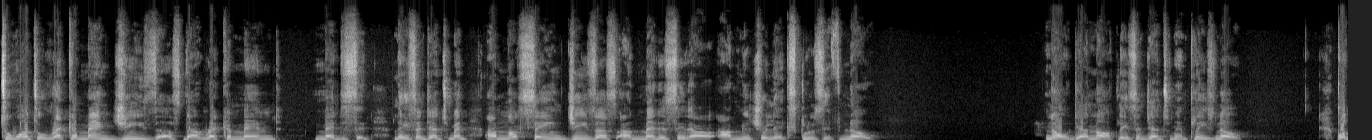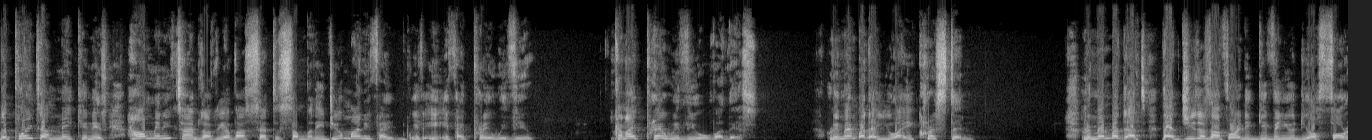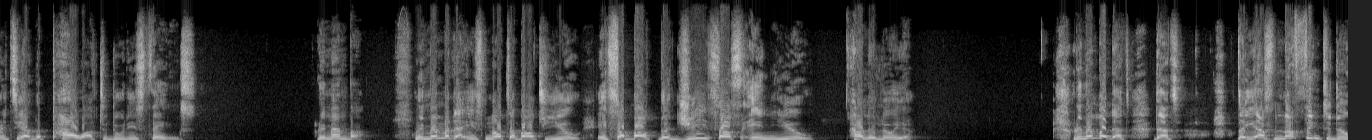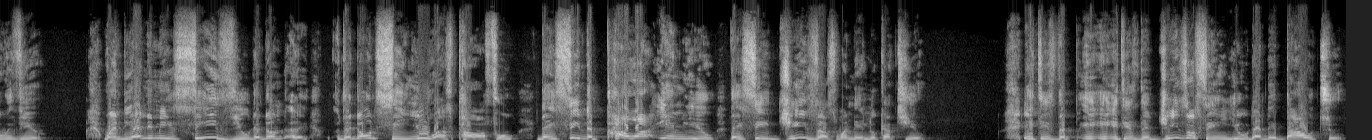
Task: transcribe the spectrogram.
to want to recommend Jesus than recommend medicine. Ladies and gentlemen, I'm not saying Jesus and medicine are, are mutually exclusive. No. No, they are not, ladies and gentlemen. Please, no. But the point I'm making is how many times have you ever said to somebody, Do you mind if I if, if I pray with you? Can I pray with you over this? Remember that you are a Christian. Remember that, that Jesus has already given you the authority and the power to do these things. Remember. Remember that it's not about you, it's about the Jesus in you. Hallelujah. Remember that that that he has nothing to do with you. When the enemy sees you, they don't uh, they don't see you as powerful. They see the power in you. They see Jesus when they look at you. It is the it is the Jesus in you that they bow to.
